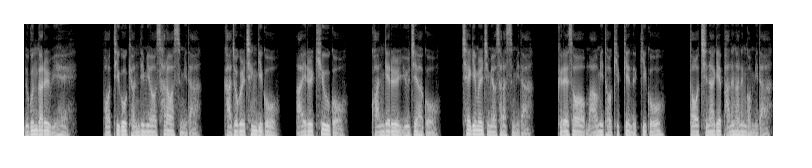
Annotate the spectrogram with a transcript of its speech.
누군가를 위해 버티고 견디며 살아왔습니다. 가족을 챙기고 아이를 키우고 관계를 유지하고 책임을 지며 살았습니다. 그래서 마음이 더 깊게 느끼고 더 진하게 반응하는 겁니다.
